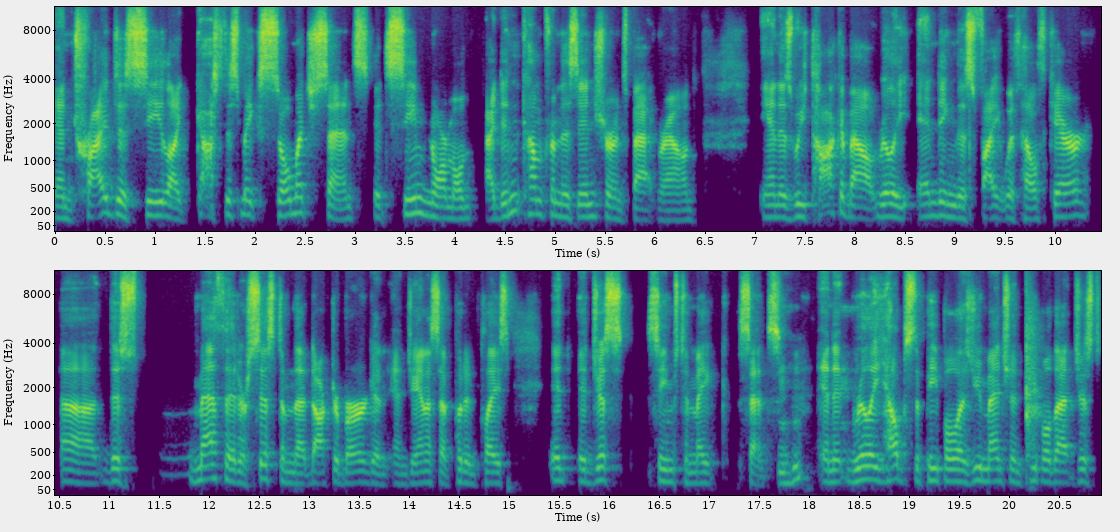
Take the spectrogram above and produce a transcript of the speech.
and tried to see like gosh this makes so much sense it seemed normal i didn't come from this insurance background and as we talk about really ending this fight with healthcare, uh, this method or system that Dr. Berg and, and Janice have put in place, it, it just seems to make sense. Mm-hmm. And it really helps the people, as you mentioned, people that just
